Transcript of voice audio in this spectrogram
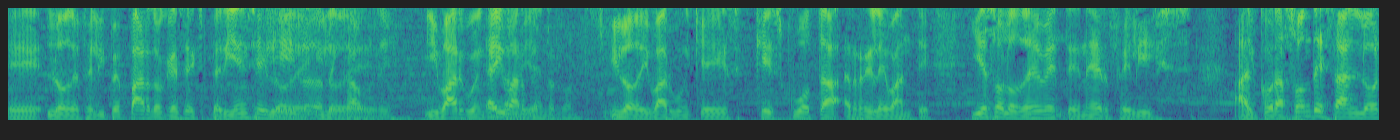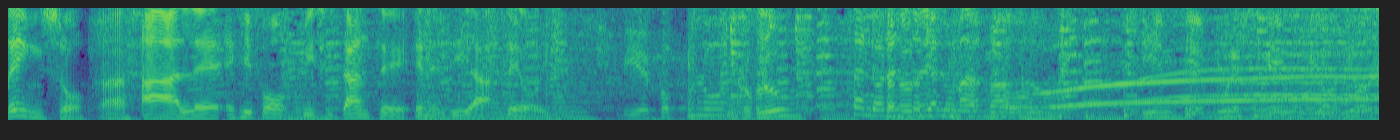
eh, lo de Felipe Pardo, que es experiencia, y lo Y de, lo de y lo de. Ibargüen, que Eh, Ibargüen, también- perdón. y lo de Ibargüen, que es, que es cuota relevante. Y eso lo debe tener feliz al corazón de San Lorenzo, Ah. al eh, equipo visitante en el día de hoy. Viejo club, San Lorenzo, de Almagro, siempre fue un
